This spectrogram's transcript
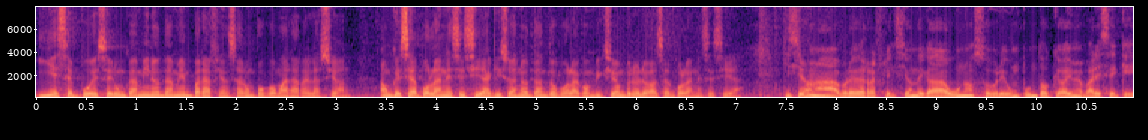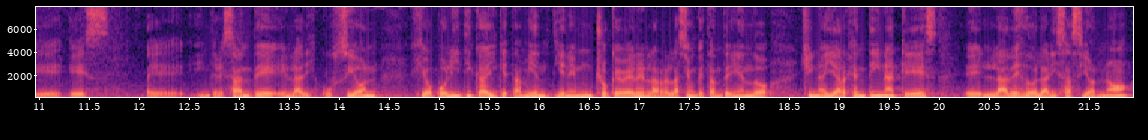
y ese puede ser un camino también para afianzar un poco más la relación, aunque sea por la necesidad, quizás no tanto por la convicción, pero lo va a ser por la necesidad. Quisiera una breve reflexión de cada uno sobre un punto que hoy me parece que es eh, interesante en la discusión geopolítica y que también tiene mucho que ver en la relación que están teniendo China y Argentina, que es eh, la desdolarización, ¿no?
